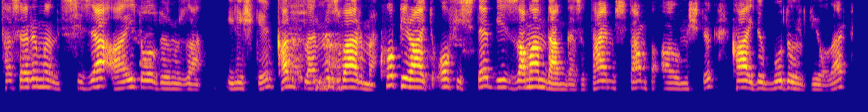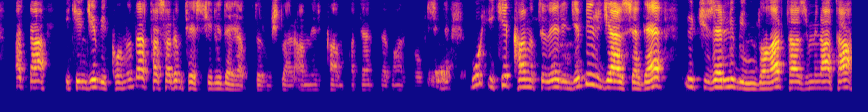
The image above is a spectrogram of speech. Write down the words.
tasarımın size ait olduğunuza ilişkin kanıtlarınız var mı? Copyright Office'te bir zaman damgası, time stamp almıştık. Kaydı budur diyorlar. Hatta İkinci bir konu da tasarım tescili de yaptırmışlar Amerikan Patent ve Marka Ofisi'nde. Bu iki kanıtı verince bir celsede 350 bin dolar tazminata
